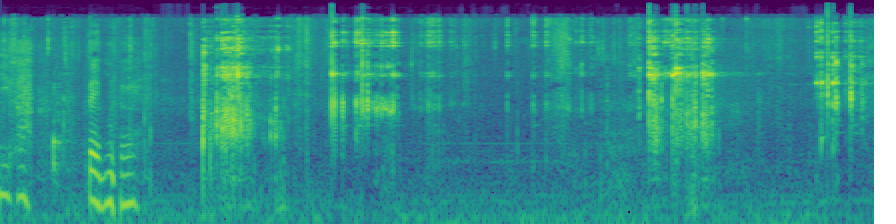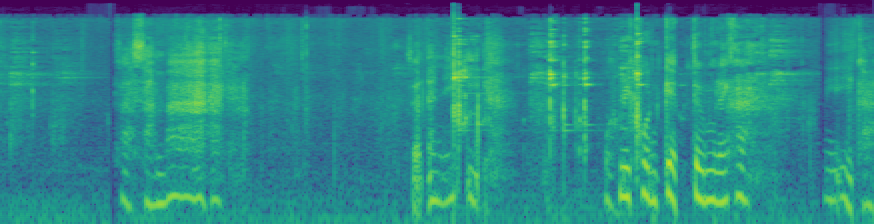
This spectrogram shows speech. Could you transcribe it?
นี่ค่ะ เต็มเลย ค่ะสามบาทส่วนอันนี้อีกอมีคนเก็บตึมเลยค่ะ นี่อีกค่ะ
